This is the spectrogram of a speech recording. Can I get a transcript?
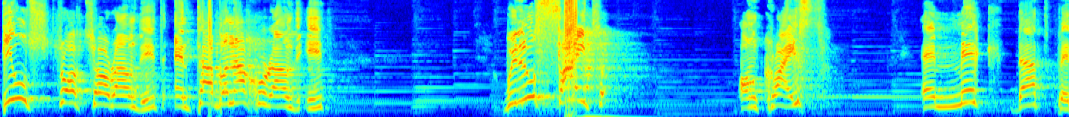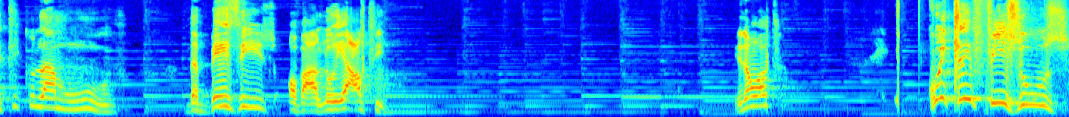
build structure around it and tabernacle around it. We lose sight on Christ and make that particular move the basis of our loyalty. You know what? It quickly fizzles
